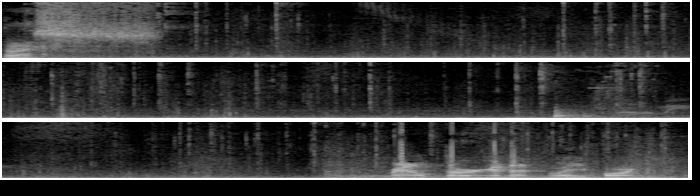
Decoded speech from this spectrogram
Nice. Round target at waypoint.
